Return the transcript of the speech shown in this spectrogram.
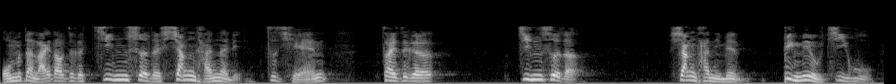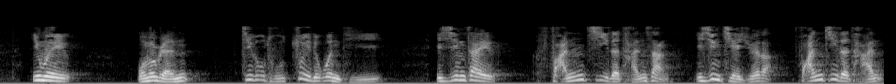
我们在来到这个金色的香坛那里之前，在这个金色的香坛里面，并没有祭物，因为我们人基督徒罪的问题已经在燔祭的坛上已经解决了。燔祭的坛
